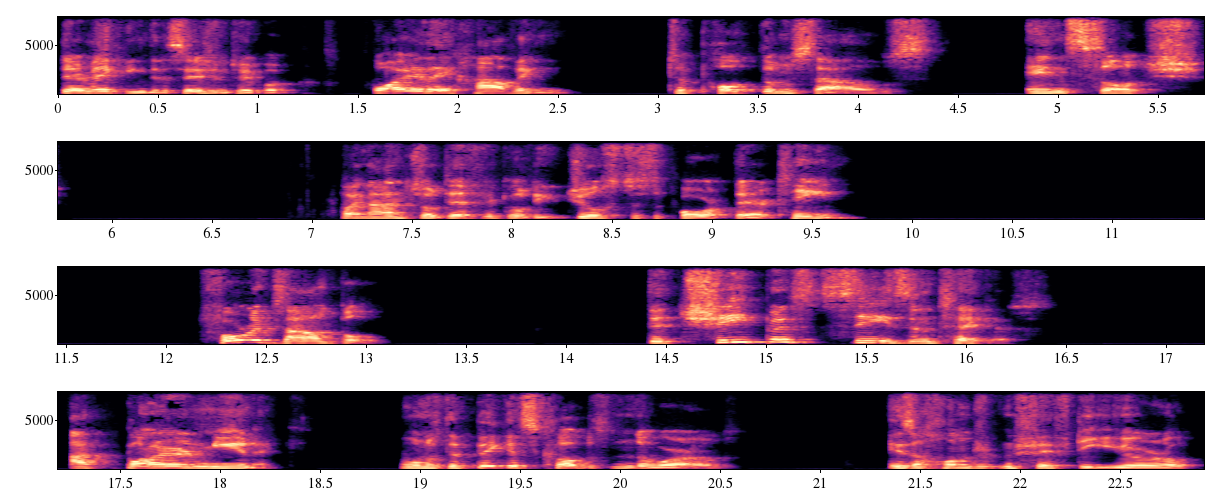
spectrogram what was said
they're making the decision to, but why are they having to put themselves in such financial difficulty just to support their team? For example, the cheapest season ticket at Bayern Munich one of the biggest clubs in the world, is 150 euro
